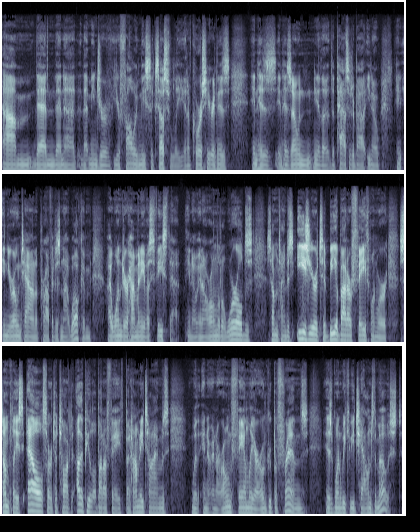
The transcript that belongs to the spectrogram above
um, then then uh, that means you're you're following me successfully. And of course, here in his in his in his own you know the, the passage about you know in, in your own town a prophet is not welcome. I wonder how many of us face that. You know, in our own little worlds, sometimes it's easier to be about our faith when we're someplace else or to talk to other people about our faith. But how many times within in our own family, our own group of friends, is when we can be challenged the most.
